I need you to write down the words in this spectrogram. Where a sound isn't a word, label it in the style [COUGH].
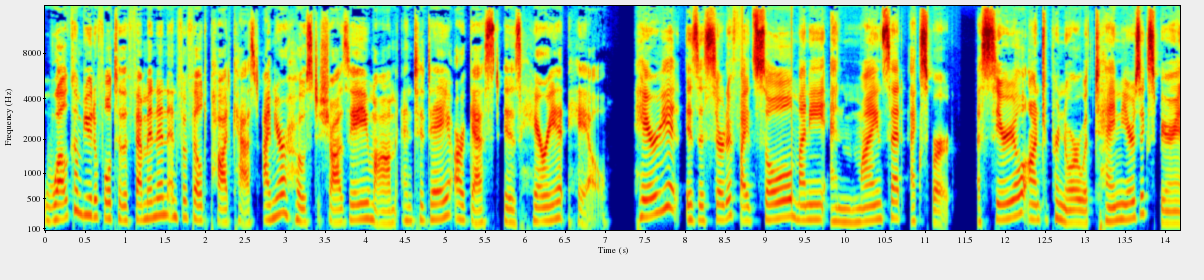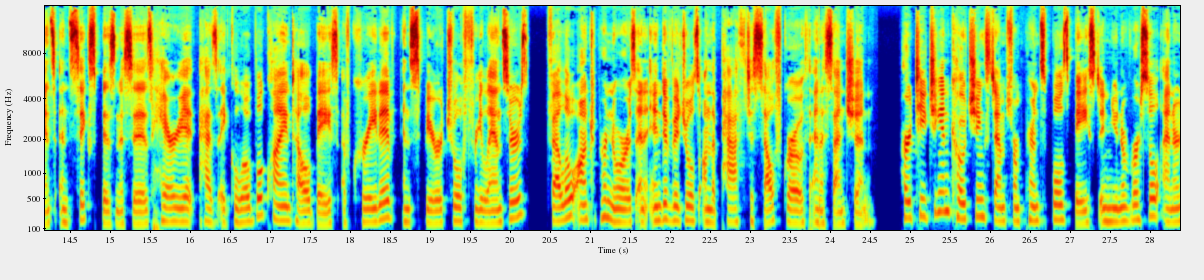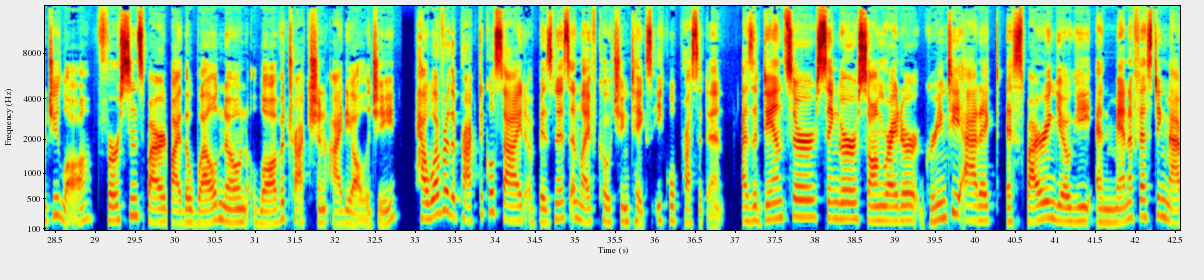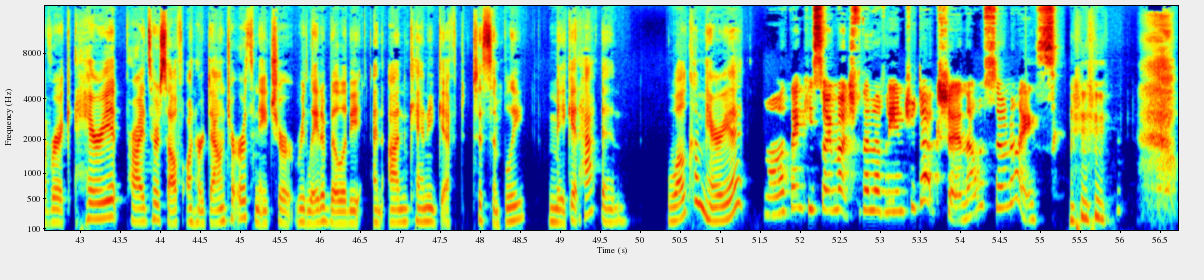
Welcome, beautiful, to the Feminine and Fulfilled podcast. I'm your host, Shazia Imam, and today our guest is Harriet Hale. Harriet is a certified soul, money, and mindset expert. A serial entrepreneur with 10 years experience and six businesses, Harriet has a global clientele base of creative and spiritual freelancers, fellow entrepreneurs, and individuals on the path to self growth and ascension. Her teaching and coaching stems from principles based in universal energy law, first inspired by the well known law of attraction ideology. However, the practical side of business and life coaching takes equal precedent. As a dancer, singer, songwriter, green tea addict, aspiring yogi, and manifesting maverick, Harriet prides herself on her down to earth nature, relatability, and uncanny gift to simply make it happen. Welcome, Harriet. Oh, thank you so much for the lovely introduction. That was so nice. [LAUGHS]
